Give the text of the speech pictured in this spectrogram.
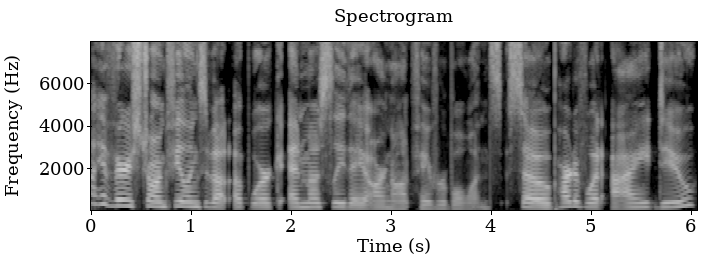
I have very strong feelings about Upwork, and mostly they are not favorable ones. So, part of what I do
